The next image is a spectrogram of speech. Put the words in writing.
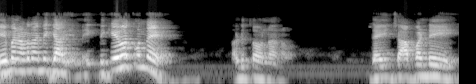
చేయమని అడగడం మీకు మీకు- మీకేం హక్కు ఉంది? అడుగుతా ఉన్నాను. దయించి ఆపండి.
